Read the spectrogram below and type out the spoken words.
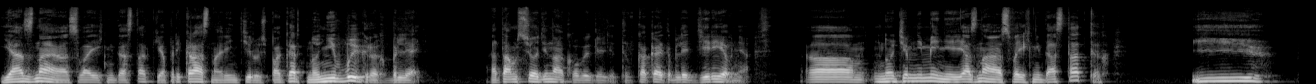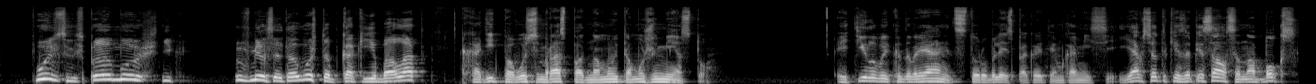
я знаю о своих недостатках, я прекрасно ориентируюсь по карте, но не в играх, блядь. А там все одинаково выглядит. Какая-то, блядь, деревня. Но, тем не менее, я знаю о своих недостатках – и пользуюсь помощником. Вместо того, чтобы как ебалат ходить по 8 раз по одному и тому же месту. Этиловый кадаврианец 100 рублей с покрытием комиссии. Я все-таки записался на бокс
